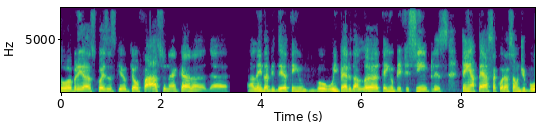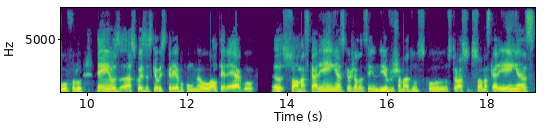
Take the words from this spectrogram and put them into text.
sobre as coisas que, que eu faço, né, cara? Da, Além da BD, tem o, o, Império da Lã, tem o Bife Simples, tem a peça Coração de Búfalo, tem os, as coisas que eu escrevo com o meu alter ego uh, Só Mascarenhas, que eu já lancei um livro chamado Os, os Troços de Só Mascarenhas.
